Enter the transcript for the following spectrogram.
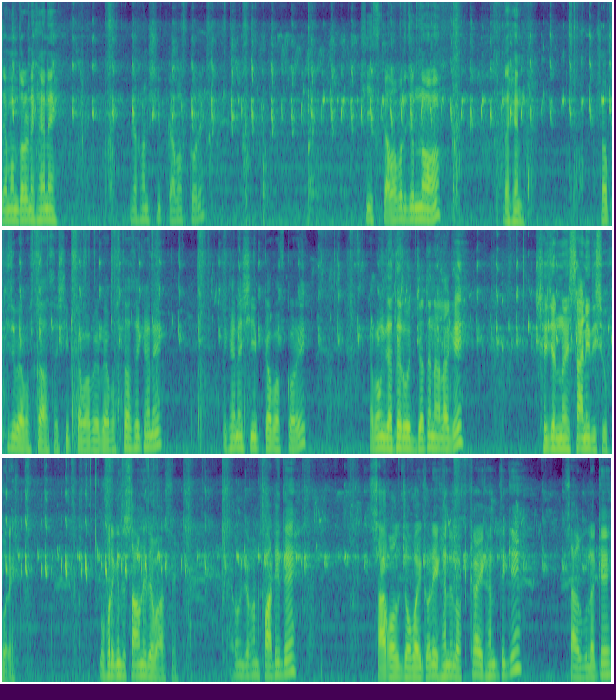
যেমন ধরেন এখানে যখন শিব কাবাব করে, শিব কাবাবের জন্য দেখেন সব কিছু ব্যবস্থা আছে, শিব কাবাবের ব্যবস্থা আছে এখানে। এখানে শিব কাবাব করে এবং যাতে রোদ যাতে না লাগে সেই জন্য সানি দিছে উপরে। উপরে কিন্তু ছাউনি দেওয়া আছে। এবং যখন পাটি দেয়, ছাগল জবাই করে এখানে লটকা এখান থেকে ছাগলগুলোকে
